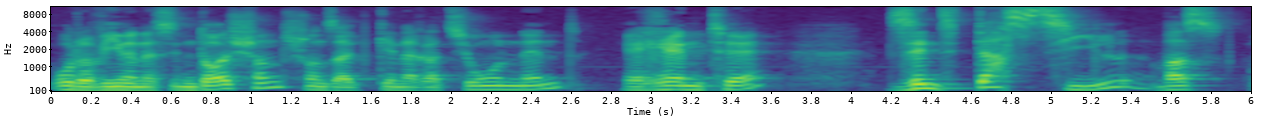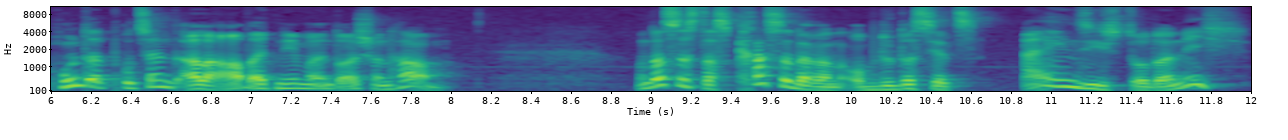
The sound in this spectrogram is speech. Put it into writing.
oder wie man es in Deutschland schon seit Generationen nennt, Rente, sind das Ziel, was 100% aller Arbeitnehmer in Deutschland haben. Und das ist das Krasse daran, ob du das jetzt einsiehst oder nicht.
